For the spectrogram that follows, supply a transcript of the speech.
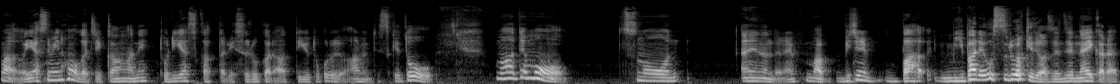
まあ、休みの方が時間がね、取りやすかったりするからっていうところではあるんですけど、まあでも、その、あれなんだね。まあ別にば、見バレをするわけでは全然ないから、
